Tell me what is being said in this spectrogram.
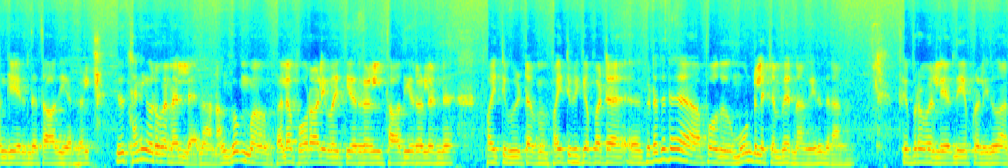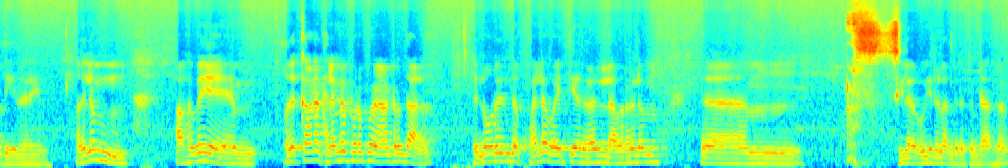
அங்கே இருந்த தாதியர்கள். இது தனி ஒருவன் அல்ல. நான் அங்கும் பல போராளி வைத்தியர்கள் தாதியர்கள் என்ன பயிற்றுவிட்ட பயிற்றுவிக்கப்பட்ட கிட்டத்தட்ட அப்போது மூன்று லட்சம் பேர் நாங்கள் இருந்தாங்க பிப்ரவரியிலேருந்து ஏப்ரல் இருபதாம் தேதி வரை. அதிலும் ஆகவே அதற்கான தலைமை பொறுப்பு நான் இருந்தாலும் என்னோடு இருந்த பல வைத்தியர்கள் அவர்களும் சிலர் உயிரிழந்திருக்கின்றார்கள்.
